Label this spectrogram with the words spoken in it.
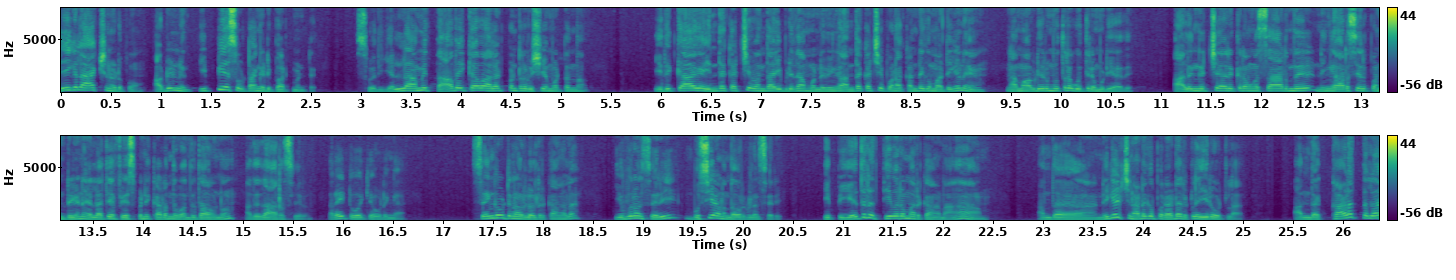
லீகலாக ஆக்ஷன் எடுப்போம் அப்படின்னு இப்பயே சொல்லிட்டாங்க டிபார்ட்மெண்ட்டு ஸோ இது எல்லாமே தாவைக்காவை அலர்ட் பண்ணுற விஷயம் மட்டும்தான். இதுக்காக இந்த கட்சி வந்தால் இப்படி தான் பண்ணுவீங்க? அந்த கட்சி போனால் கண்டுக்க மாட்டீங்கன்னு நம்ம அப்படி ஒரு முத்திரை குத்திர முடியாது. ஆளுங்கட்சியாக இருக்கிறவங்க சார்ந்து நீங்கள் அரசியல் பண்ணுறீங்கன்னு எல்லாத்தையும் ஃபேஸ் பண்ணி கடந்து வந்து தான் ஆகணும். அதுதான் அரசியல். ரைட் ஓகே விடுங்க. செங்கோட்டன் அவர்கள் இருக்காங்களே இவரும் சரி புஷியானந்த் அவர்களும் சரி. இப்போ எதில் தீவிரமாக இருக்காங்கன்னா அந்த நிகழ்ச்சி நடக்க போகிற இடம் இருக்குல்ல ஈரோட்டில் அந்த களத்தில்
